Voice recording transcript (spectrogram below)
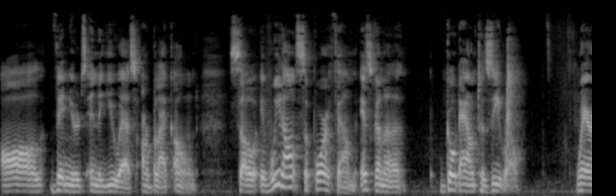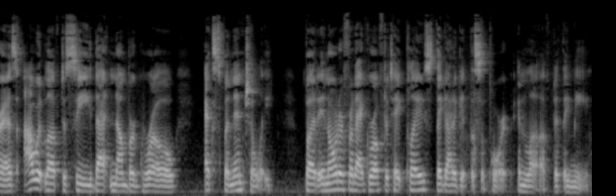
all vineyards in the US are black owned. So if we don't support them, it's going to go down to zero. Whereas I would love to see that number grow exponentially. But in order for that growth to take place, they got to get the support and love that they need.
